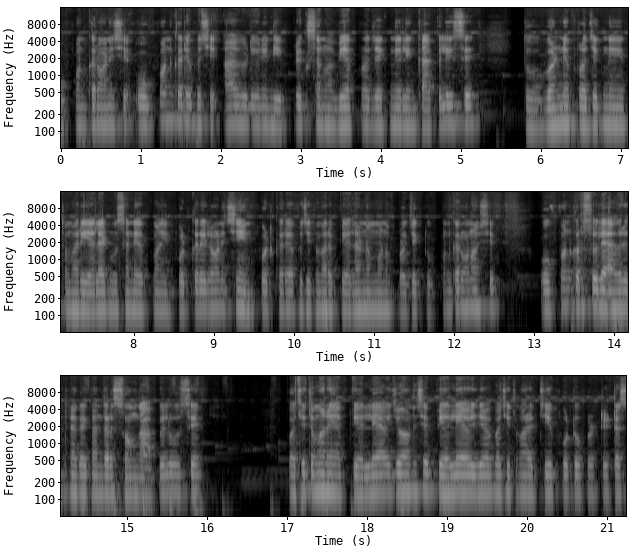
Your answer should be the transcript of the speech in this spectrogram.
ઓપન કરવાની છે. ઓપન કર્યા પછી આ વિડીયોની ડિસ્ક્રિપ્શનમાં બે પ્રોજેક્ટની લિંક આપેલી છે. તો બંને પ્રોજેક્ટને તમારી એલાઇટ મોશન એપમાં ઇમ્પોર્ટ કરી લેવાની છે. ઇમ્પોર્ટ કર્યા પછી તમારે પહેલા નંબરનો પ્રોજેક્ટ ઓપન કરવાનો છે. ઓપન કરશો એટલે આવી રીતના કંઈક અંદર સોંગ આપેલું હશે પછી તમારે પહેલે આવી જવાનું છે. પહેલે આવી જવા પછી તમારે જે ફોટો પર સ્ટેટસ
